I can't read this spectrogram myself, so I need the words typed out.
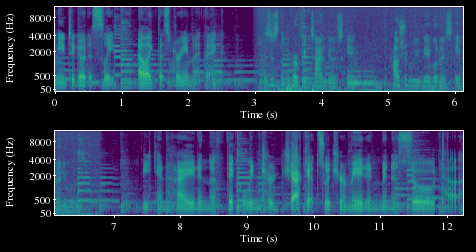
need to go to sleep. I like this dream, I think. This is the perfect time to escape. How should we be able to escape anyways? We can hide in the thick winter jackets which are made in Minnesota.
